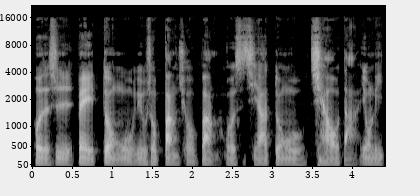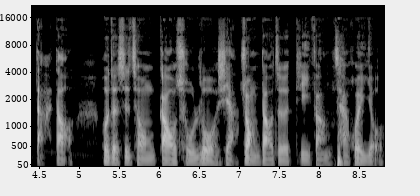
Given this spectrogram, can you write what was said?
或者是被钝物，例如说棒球棒或者是其他钝物敲打，用力打到。或者是从高处落下撞到这个地方，才会有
